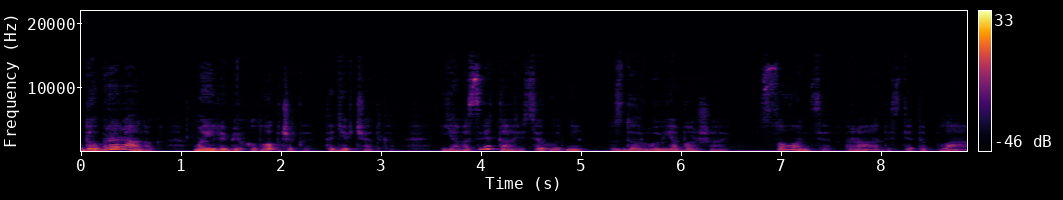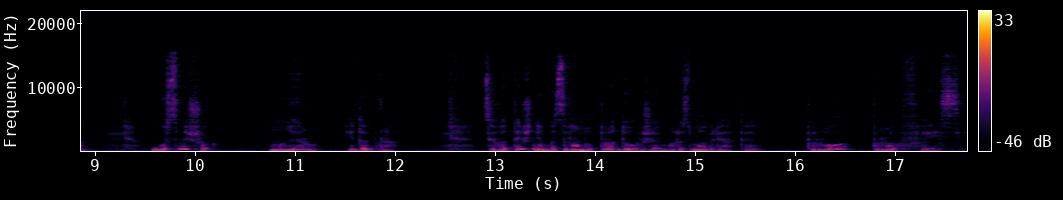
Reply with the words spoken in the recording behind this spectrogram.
Добрий ранок, мої любі хлопчики та дівчатка. Я вас вітаю сьогодні. Здоров'я бажаю, сонця, радості, тепла, усмішок, миру і добра. Цього тижня ми з вами продовжуємо розмовляти про професії.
